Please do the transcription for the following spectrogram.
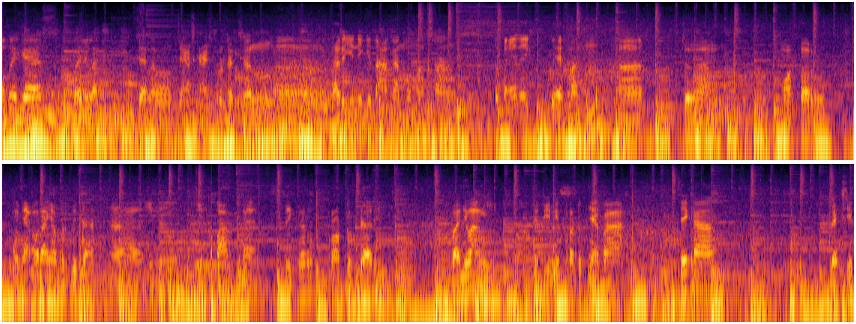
Oke guys, kembali lagi di channel CSKS Production. Uh, hari ini kita akan memasang PLX BF lagi uh, dengan motor punya orang yang berbeda. Uh, ini kita pakai stiker produk dari Banyuwangi. Jadi ini produknya Pak CK Black Sheep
